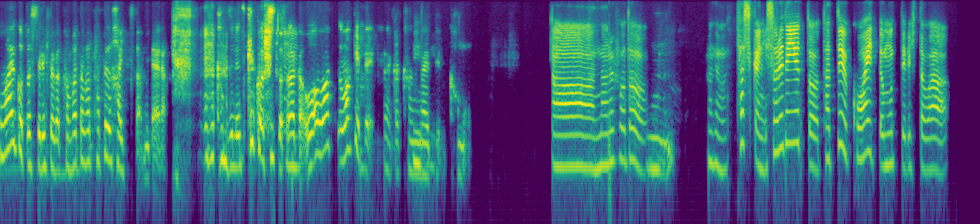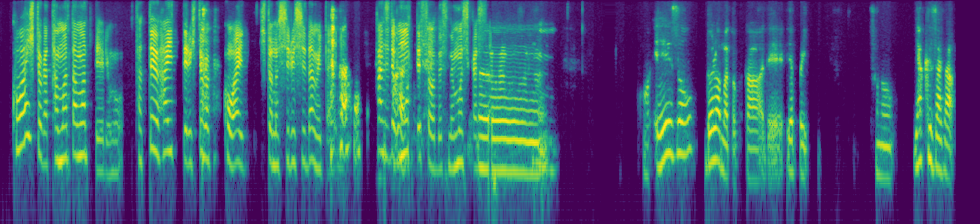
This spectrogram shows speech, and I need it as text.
怖いことしてる人がたまたまタトゥー入ってたみたいな感じで、結構ちょっとなんかわわ分けてなんか考えてるかも。ああなるほど。うん、あでも確かにそれで言うとタトゥー怖いって思ってる人は怖い人がたまたまっていうよりもタトゥー入ってる人が怖い人の印だみたいな 感じで思ってそうですねもしかしたら。映像、ドラマとかで、やっぱり、その、ヤクザが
